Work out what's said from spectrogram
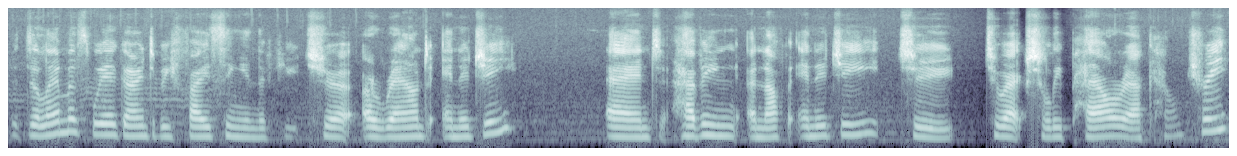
the dilemmas we're going to be facing in the future around energy and having enough energy to to actually power our country.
